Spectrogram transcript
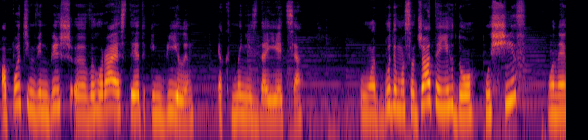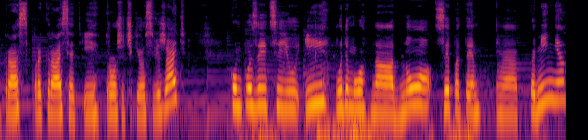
а потім він більш е, вигорає, стає таким білим, як мені здається. От, будемо саджати їх до кущів. Вони якраз прикрасять і трошечки освіжать композицію, і будемо на дно сипати е, каміння,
